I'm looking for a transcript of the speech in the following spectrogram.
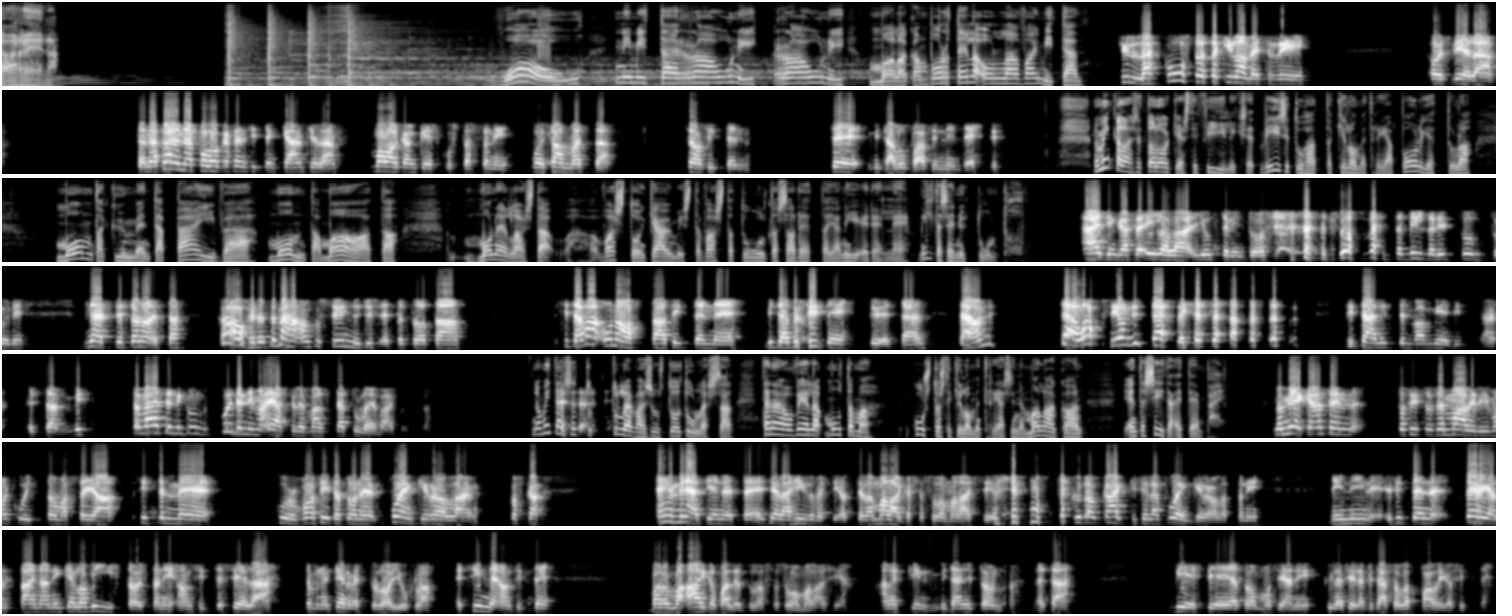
Yle Areena. Wow, nimittäin Rauni, Rauni, Malakan porteilla ollaan vai mitä? Kyllä, 16 kilometriä olisi vielä tänä päivänä Polokasen sitten käyn siellä Malakan keskustassa, niin voi sanoa, että se on sitten se, mitä lupasin, niin tehty. No minkälaiset on oikeasti fiilikset? 5000 kilometriä poljettuna, monta kymmentä päivää, monta maata, monenlaista vastoinkäymistä, vastatuulta, sadetta ja niin edelleen. Miltä se nyt tuntuu? Äitin kanssa illalla juttelin tuossa, tuossa että miltä nyt tuntuu, niin minä sitten sanoin, että kauheita, tämähän on kuin synnytys, että tuota, sitä vaan unohtaa sitten ne, mitä tuli tehty, että tämä on nyt, tämä lapsi on nyt tässä ja sitä nyt vaan mietitään, että mit, vähän se niin kuin, kuitenkin mä ajattelen vaan sitä tulevaisuutta. No mitä se t- tulevaisuus tuo tullessaan? Tänään on vielä muutama 16 kilometriä sinne Malagaan, entä siitä eteenpäin? No minä käyn sen tosissaan sen maaliviivan kuittomassa ja sitten me kurvoon siitä tuonne Fuenkirollaan, koska eihän minä tiennyt, että ei siellä hirveästi ole Malakassa suomalaisia, mutta kun on kaikki siellä Fuenkirollassa, niin, niin, niin sitten perjantaina niin kello 15 niin on sitten siellä semmoinen tervetulojuhla. Et sinne on sitten varmaan aika paljon tulossa suomalaisia. Ainakin mitä nyt on näitä viestiä ja tuommoisia, niin kyllä siellä pitäisi olla paljon sitten.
